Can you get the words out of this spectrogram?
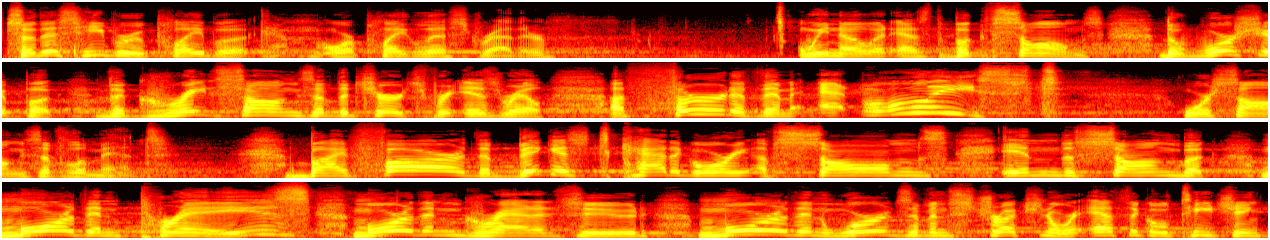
So, this Hebrew playbook, or playlist rather, we know it as the book of Psalms, the worship book, the great songs of the church for Israel. A third of them, at least, were songs of lament. By far the biggest category of psalms in the songbook, more than praise, more than gratitude, more than words of instruction or ethical teaching,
